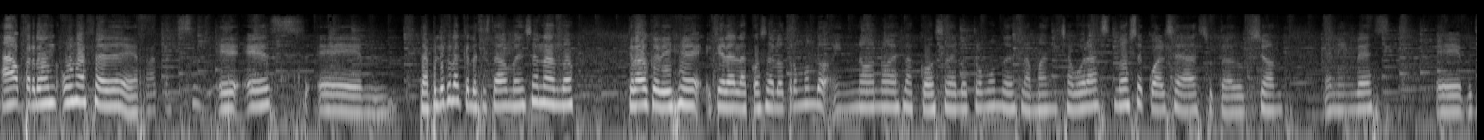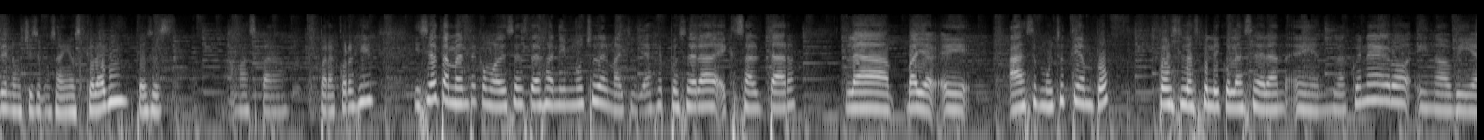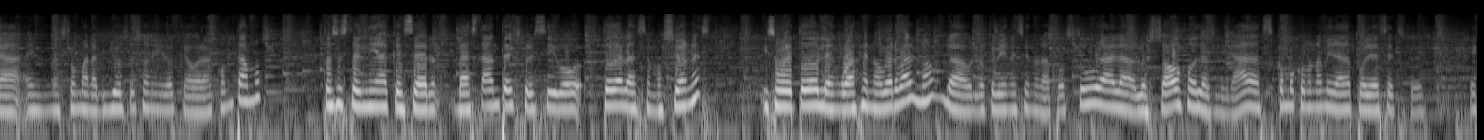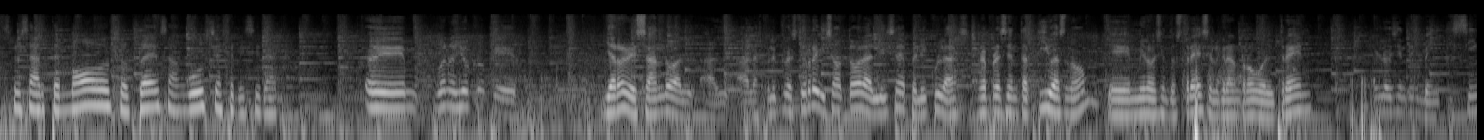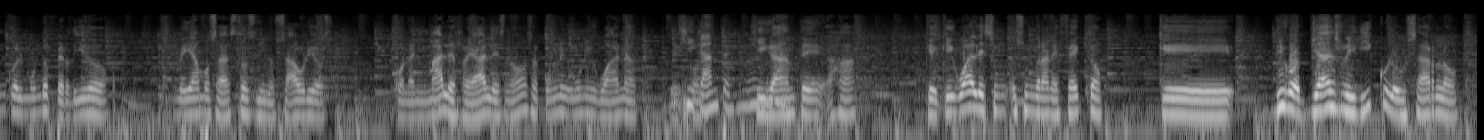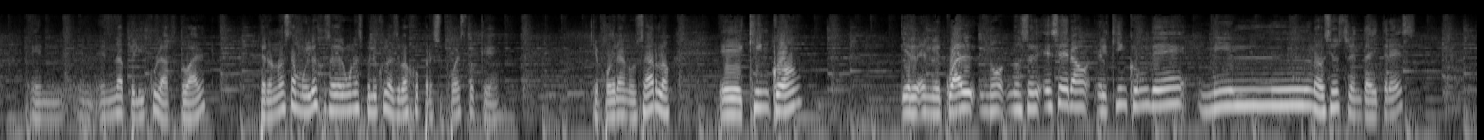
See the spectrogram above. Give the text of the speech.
Ah, perdón, una fe de ratas. Eh, es eh, la película que les estaba mencionando. Creo que dije que era la cosa del otro mundo y no, no es la cosa del otro mundo, es la mancha voraz. No sé cuál sea su traducción en inglés. Eh, tiene muchísimos años que la vi, entonces nada más para, para corregir. Y ciertamente, como dice Stephanie, mucho del maquillaje pues era exaltar la... Vaya, eh, hace mucho tiempo pues las películas eran en blanco y negro y no había el, nuestro maravilloso sonido que ahora contamos. Entonces tenía que ser bastante expresivo todas las emociones y sobre todo el lenguaje no verbal, ¿no? La- lo que viene siendo la postura, la- los ojos, las miradas, como con una mirada podías expre- expresar temor, sorpresa, angustia, felicidad. Eh, bueno, yo creo que ya regresando al- al- a las películas, estoy revisando toda la lista de películas representativas, ¿no? Eh, 1903, El Gran Robo del Tren, 1925, El Mundo Perdido, veíamos a estos dinosaurios con animales reales, ¿no? O sea, con una, una iguana. eh, Gigante. gigante, ajá. Que, que igual es un, es un gran efecto. Que, digo, ya es ridículo usarlo en, en- en una película actual. Pero no está muy lejos. Hay algunas películas de bajo presupuesto que, que podrían usarlo. Eh, King Kong, el- en el cual, no, no sé, ese era el King Kong de 1933.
